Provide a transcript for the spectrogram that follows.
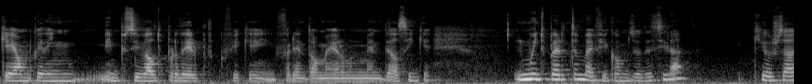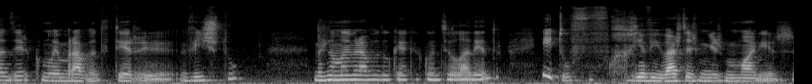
que é um bocadinho impossível de perder porque fica em frente ao maior monumento de Helsínquia. E muito perto também fica o Museu da Cidade, que eu estava a dizer que me lembrava de ter eh, visto, mas não me lembrava do que é que aconteceu lá dentro. E tu reavivaste as minhas memórias.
